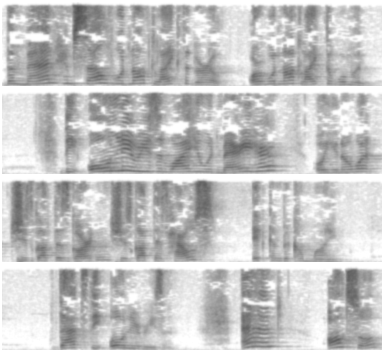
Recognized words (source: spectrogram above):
the man himself would not like the girl or would not like the woman. The only reason why he would marry her, oh, you know what? She's got this garden, she's got this house, it can become mine. That's the only reason. And also,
